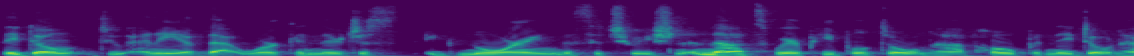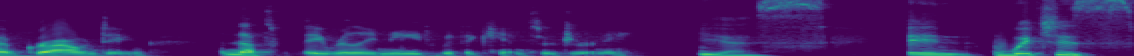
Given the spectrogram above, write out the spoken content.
they don't do any of that work and they're just ignoring the situation. And that's where people don't have hope and they don't have grounding. And that's what they really need with a cancer journey. Yes. And which is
